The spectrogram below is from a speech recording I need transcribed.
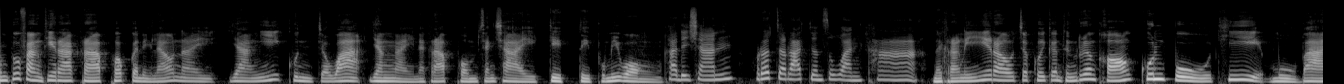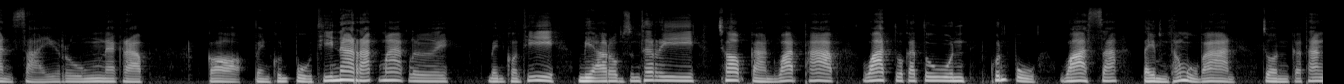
คุณผู้ฟังที่รักครับ พบกันอีกแล้วในอย่างนี้คุณจะว่ายังไงนะครับ ผมแสงชัยกิตติภูมิวงค่ะดิฉันรจรัสยนสวรรค์ค่ะ ในครั้งนี้เราจะคุยกันถึงเรื่องของคุณปู่ที่หมู่บ้านสายรุ้งนะครับ ก็เป็นคุณปู่ที่น่ารักมากเลย เป็นคนที่มีอารมณ์สุนทรี ชอบการวาดภาพ วาดตัวการ์ตูน คุณปู่วาดซะเต็มทั้งหมู่บ้าน จนกระทั่ง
